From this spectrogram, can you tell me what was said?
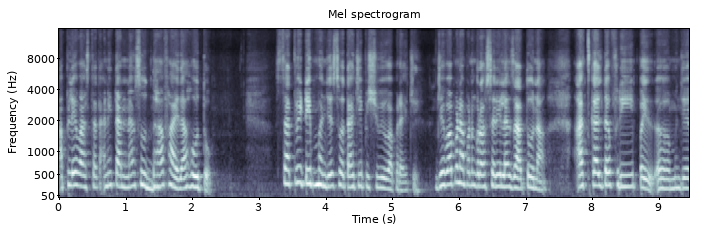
आपले वाचतात आणि त्यांनासुद्धा फायदा होतो. सातवी टिप म्हणजे स्वतःची पिशवी वापरायची. जेव्हा पण आपण ग्रॉसरीला जातो ना आजकाल तर फ्री पै म्हणजे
